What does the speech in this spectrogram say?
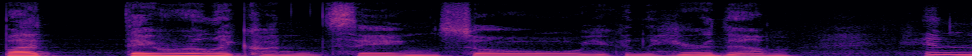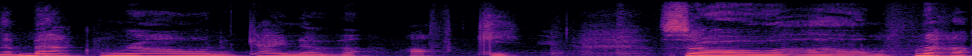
but they really couldn't sing, so you can hear them in the background, kind of off key. So, um,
